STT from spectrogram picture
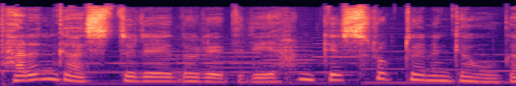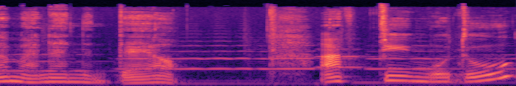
다른 가수들의 노래들이 함께 수록되는 경우가 많았는데요. 앞뒤 모두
